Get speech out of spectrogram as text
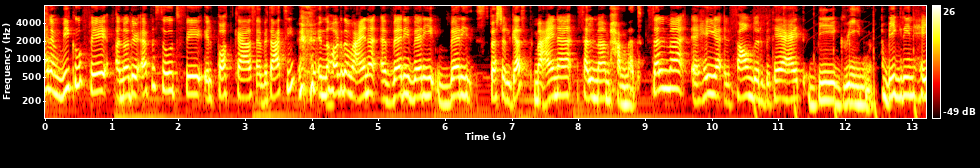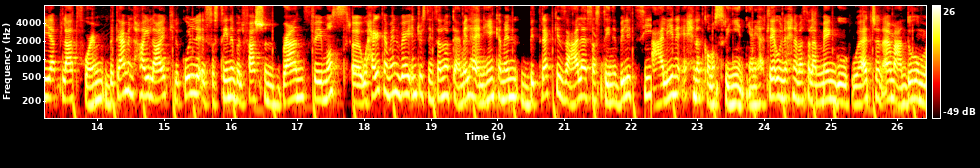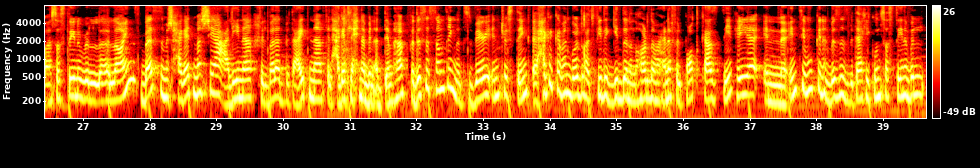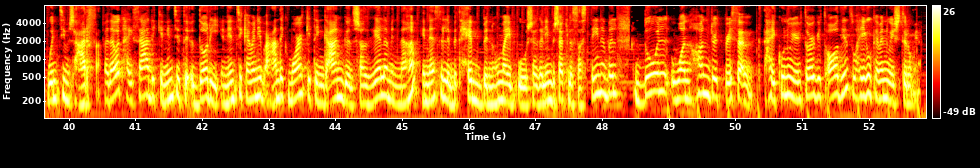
أهلا بيكم في another episode في البودكاست بتاعتي. النهارده معانا a very very very special guest. معانا سلمى محمد. سلمى هي ال founder بتاعه Be Green Be Green هي platform بتعمل highlight لكل ال sustainable fashion brands في مصر. وحاجة كمان very interesting سلمى بتعملها إن هي كمان بتركز على sustainability علينا إحنا كمصريين. يعني هتلاقوا إن إحنا مثلا مانجو واتش ان ام عندهم sustainable lines بس مش حاجات ماشية علينا في البلد بتاعتنا في الحاجات اللي إحنا بنقدمها. ف this is something that's very interesting. حاجة كمان برضو هتفيدك جدا النهارده معانا في البودكاست دي هي إن انت ممكن البيزنس بتاعك يكون sustainable وانت مش عارفة. فدوت هيساعدك إن انت تقدري إن انت كمان يبقى عندك marketing angle شغالة منها. الناس اللي بتحب إن هم يبقوا شغالين بشكل sustainable دول 100% هيكونوا your target audience وهيجوا كمان ويشتروا منها.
